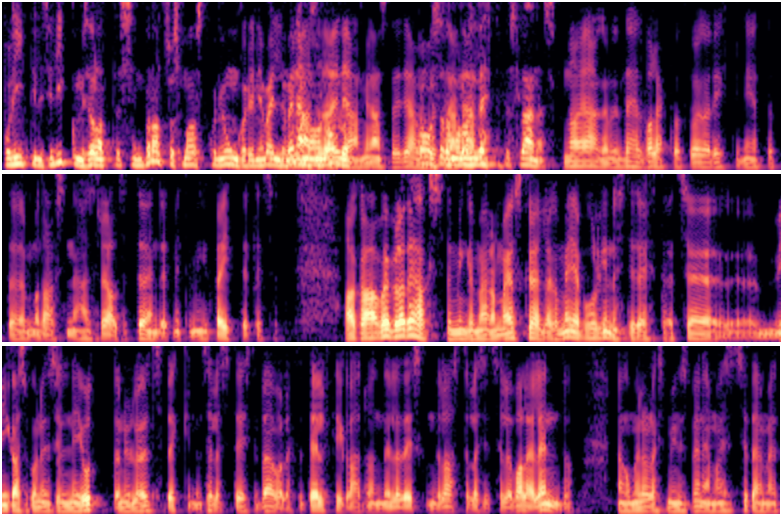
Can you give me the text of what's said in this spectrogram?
poliitilisi liikumisi alates siin Prantsusmaast kuni Ungarini välja. mina seda ei tea, mina seda ei tea. no seda ma loen lehtedest läänes. nojah, aga need lehed valetavad ka väga tihti, nii et, et ma tahaksin näha siis reaalseid tõendeid, mitte mingeid väiteid lihtsalt aga võib-olla tehakse seda mingil määral, ma ei oska öelda, aga meie puhul kindlasti ei tehta, et see igasugune selline jutt on üleüldse tekkinud sellest, et Eesti Päevaleht ja Delfi kahe tuhande neljateistkümnendal aastal lasid selle vale lendu. nagu meil oleks mingisugused Venemaa-sisesed sidemed,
